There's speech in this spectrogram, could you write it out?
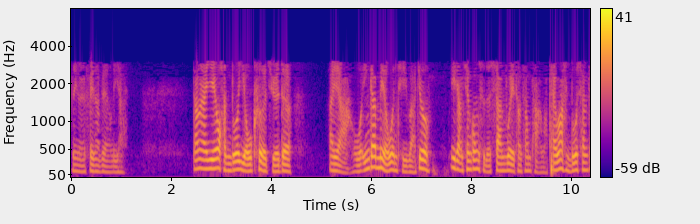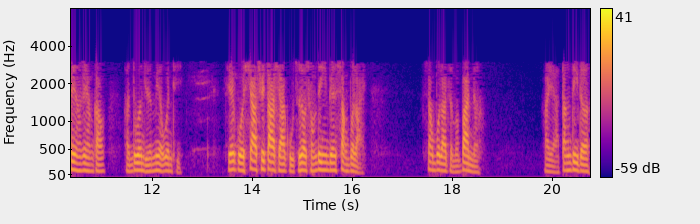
那个人非常非常厉害。当然也有很多游客觉得，哎呀，我应该没有问题吧？就一两千公尺的山我也常常爬嘛，台湾很多山非常非常高，很多人觉得没有问题。结果下去大峡谷之后，从另一边上不来，上不来怎么办呢？哎呀，当地的，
